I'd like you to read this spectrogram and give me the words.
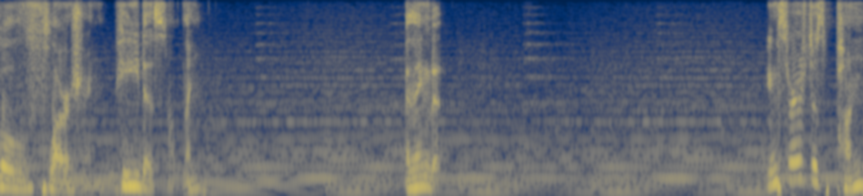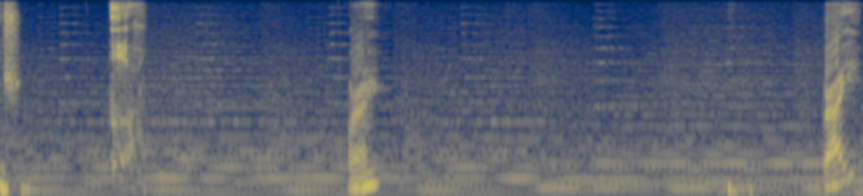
Called Flourishing. P does something. I think that... Youngsters just punch? Ugh. Alright? Right?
